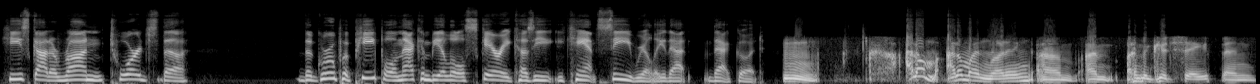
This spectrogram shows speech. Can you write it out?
he's got to run towards the the group of people and that can be a little scary because he, he can't see really that that good Hmm. I don't. I don't mind running. Um, I'm. I'm in good shape, and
